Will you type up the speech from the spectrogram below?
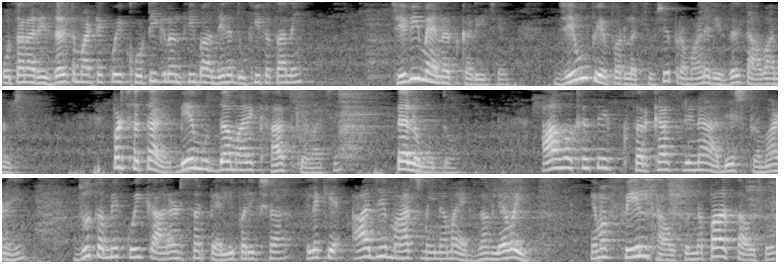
પોતાના રિઝલ્ટ માટે કોઈ ખોટી ગ્રંથિ બાંધીને દુઃખી થતા નહીં. જેવી મહેનત કરી છે, જેવું પેપર લખ્યું છે પ્રમાણે રિઝલ્ટ આવવાનું છે. પણ છતાંય બે મુદ્દા મારે ખાસ કહેવા છે. પહેલો મુદ્દો, આ વખતે સરકારશ્રીના આદેશ પ્રમાણે જો તમે કોઈ કારણસર પહેલી પરીક્ષા એટલે કે આ જે માર્ચ મહિનામાં એક્ઝામ લેવાઈ, એમાં ફેલ થાવ છો, નપાસ થાવ છો,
